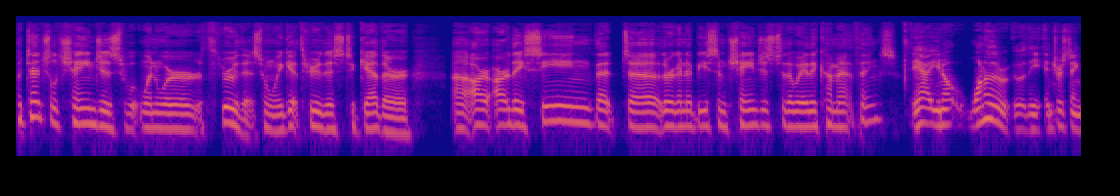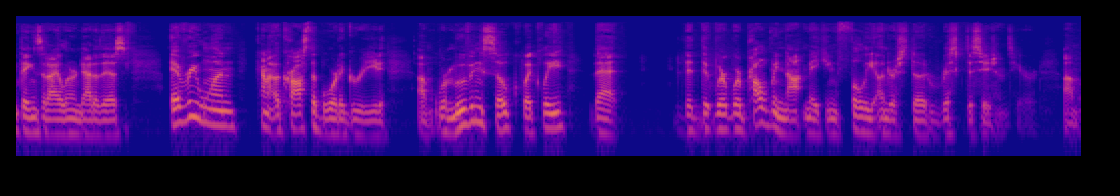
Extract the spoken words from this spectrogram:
potential changes when we're through this, when we get through this together? Uh, are are they seeing that uh, there are going to be some changes to the way they come at things? Yeah, you know, one of the, the interesting things that I learned out of this, everyone kind of across the board agreed um, we're moving so quickly that, that, that we're, we're probably not making fully understood risk decisions here. Um,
